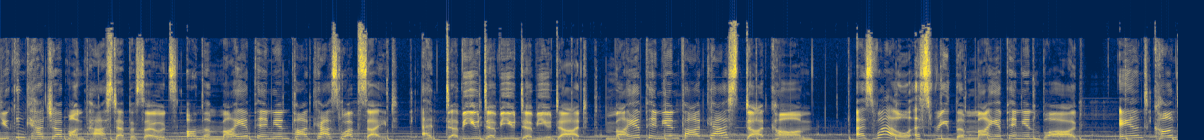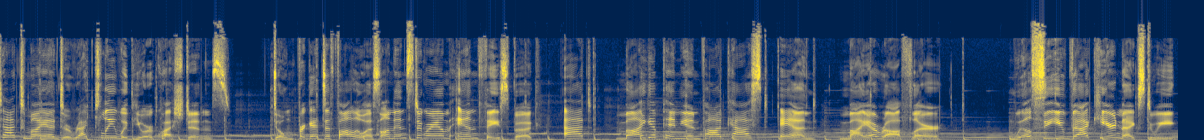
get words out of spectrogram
You can catch up on past episodes on the My Opinion Podcast website at www.myopinionpodcast.com, as well as read the My Opinion blog and contact Maya directly with your questions. Don't forget to follow us on Instagram and Facebook at My Opinion Podcast and Maya Roffler. We'll see you back here next week.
